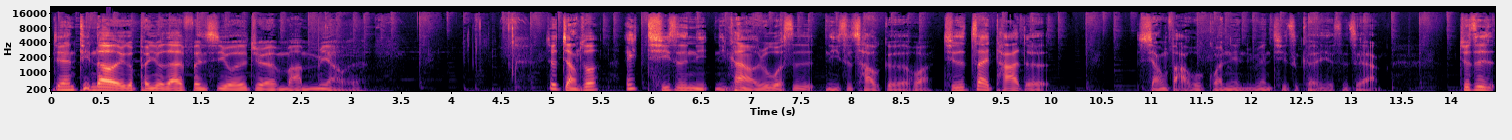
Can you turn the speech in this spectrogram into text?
今天听到一个朋友在分析，我就觉得蛮妙的，就讲说，哎，其实你你看啊，如果是你是超哥的话，其实，在他的。想法或观念里面，其实可能也是这样，就是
